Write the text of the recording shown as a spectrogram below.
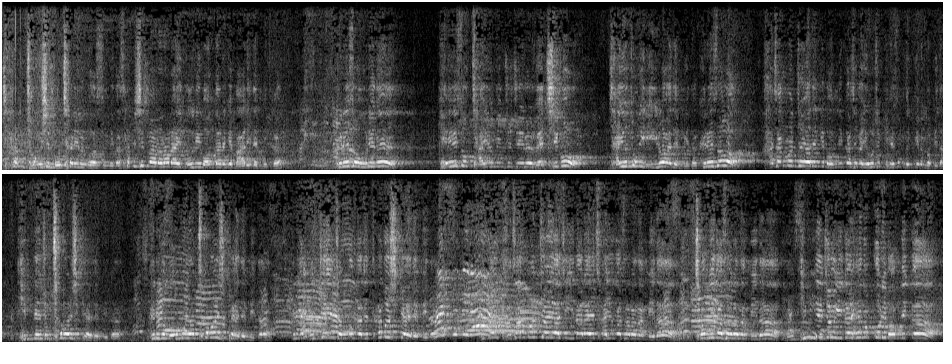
참 정신 못 차리는 것 같습니다. 30만 원 하나에 눈이 먼다는 게 말이 됩니까? 그래서 우리는 계속 자유민주주의를 외치고 자유통일 이뤄야 됩니다. 그래서 가장 먼저 해야 될 게 뭡니까? 제가 요즘 계속 느끼는 겁니다. 김대중 처벌시켜야 됩니다. 그리고 노무현 처벌시켜야 됩니다. 그리고 문재인 정권까지 타도시켜야 됩니다. 맞습니다. 가장 먼저 해야지 이 나라의 자유가 살아납니다. 정의가 살아납니다. 김대중 이거 해놓은 꼴이 뭡니까?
